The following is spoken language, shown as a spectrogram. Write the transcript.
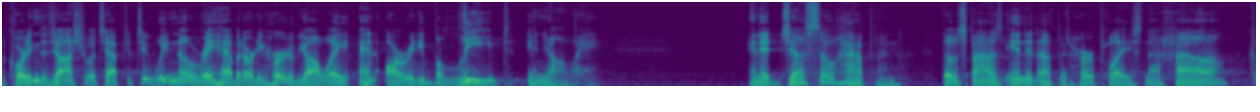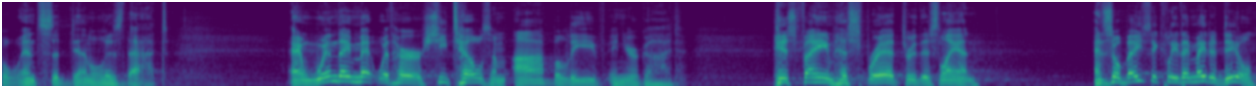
According to Joshua chapter 2, we know Rahab had already heard of Yahweh and already believed in Yahweh. And it just so happened those spies ended up at her place. Now, how coincidental is that? And when they met with her, she tells them, I believe in your God. His fame has spread through this land. And so basically, they made a deal.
